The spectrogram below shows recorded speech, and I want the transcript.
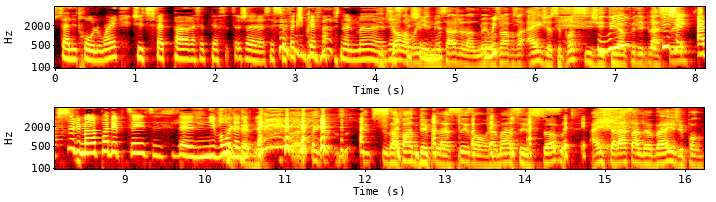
Je suis allée trop loin? J'ai-tu fait peur à cette personne? C'est ça. Fait que je préfère finalement T'es genre d'envoyer des moi. messages le lendemain Oui. aux gens en faisant Hey, je sais pas si j'ai Oui, été un peu déplacé. Tu sais, j'ai absolument pas des petits, le niveau Je de déplacement. Ces affaires déplacées sont vraiment assez sobres. Hey, je suis allé à la salle de bain, j'ai pas.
